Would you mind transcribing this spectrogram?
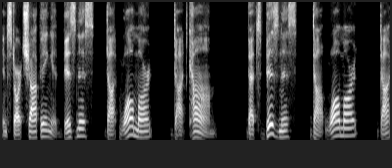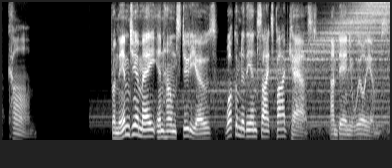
and start shopping at business.walmart.com. That's business.walmart.com. From the MGMA in home studios, welcome to the Insights Podcast. I'm Daniel Williams.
